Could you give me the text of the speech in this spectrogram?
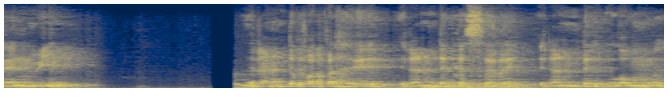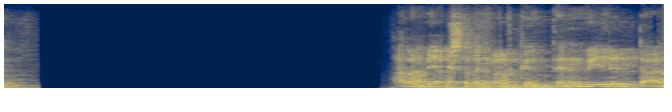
തെൻവീൻ. രണ്ട് ഫതഹ് രണ്ട് കെസറ് രണ്ട് ബൊമ്മ് അറബി അക്ഷരങ്ങൾക്ക് തെൻവീനിട്ടാൽ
